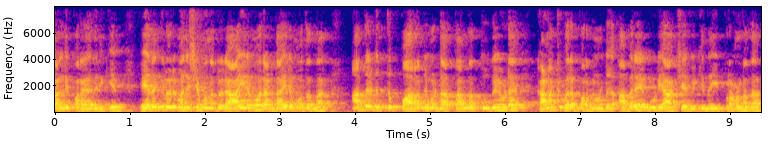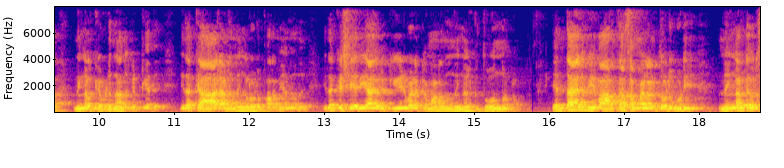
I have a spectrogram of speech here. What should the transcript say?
തള്ളി പറയാതിരിക്കുകയും ഏതെങ്കിലും ഒരു മനുഷ്യൻ വന്നിട്ട് ഒരു ആയിരമോ രണ്ടായിരമോ തന്നാൽ അതെടുത്ത് പറഞ്ഞുകൊണ്ട് ആ തന്ന തുകയുടെ കണക്ക് വരെ പറഞ്ഞുകൊണ്ട് അവരെയും കൂടി ആക്ഷേപിക്കുന്ന ഈ പ്രവണത നിങ്ങൾക്ക് എവിടെ നിന്നാണ് കിട്ടിയത്? ഇതൊക്കെ ആരാണ് നിങ്ങളോട് പറഞ്ഞു തന്നത്? ഇതൊക്കെ ശരിയായ ഒരു കീഴ്വഴക്കമാണെന്ന് നിങ്ങൾക്ക് തോന്നുന്നുണ്ടോ? എന്തായാലും ഈ വാർത്താ സമ്മേളനത്തോടു കൂടി നിങ്ങളുടെ ഒരു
